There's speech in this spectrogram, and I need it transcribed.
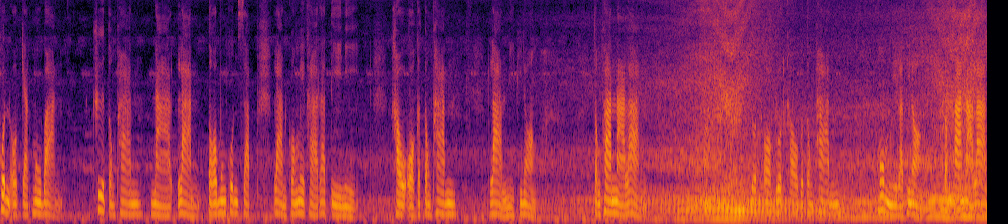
คนออกจากหมู่บ้านคือต้องผ่านนาลานต่อมงคลทรัพย์ลานของแม่ค้าราตีนี่เขาออกก็ต้องผ่านลานนี่พี่น้อง ต้องผ่านนาลาน รถออกรถเขาก็ต้องผ่านมุมนี่แหละพี่น้องต้องผ่านหน้าลาน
